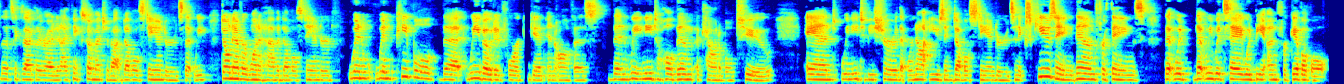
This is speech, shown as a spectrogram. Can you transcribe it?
That's exactly right. And I think so much about double standards that we don't ever want to have a double standard. When when people that we voted for get in office, then we need to hold them accountable too. And we need to be sure that we're not using double standards and excusing them for things that would that we would say would be unforgivable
